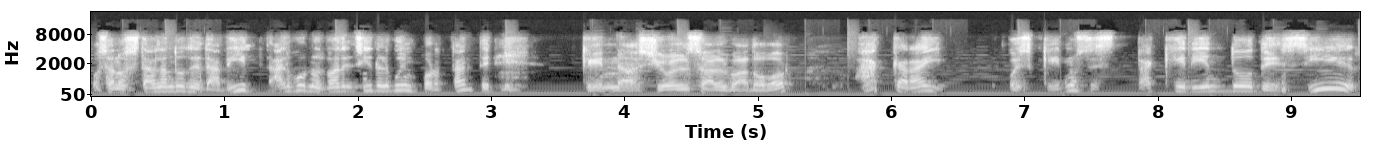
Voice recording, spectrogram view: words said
O sea, nos está hablando de David. Algo nos va a decir, algo importante. Que nació el Salvador. Ah, caray. Pues, ¿qué nos está queriendo decir?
